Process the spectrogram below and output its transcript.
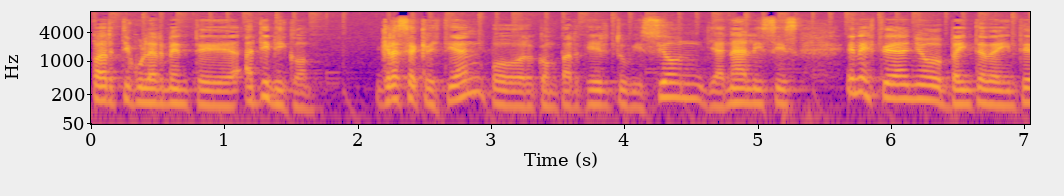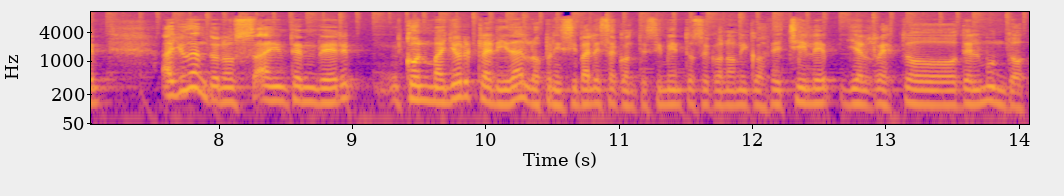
particularmente atípico. Gracias Cristian por compartir tu visión y análisis en este año 2020, ayudándonos a entender con mayor claridad los principales acontecimientos económicos de Chile y el resto del mundo.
